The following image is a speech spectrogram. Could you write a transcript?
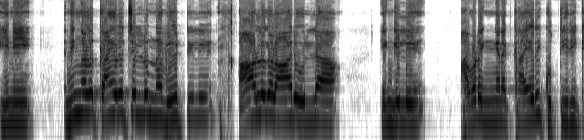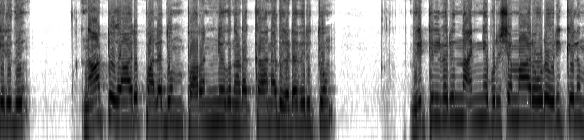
ഇനി നിങ്ങൾ കയറി ചെല്ലുന്ന വീട്ടിൽ ആളുകൾ ആരുമില്ല. എങ്കിൽ അവിടെ ഇങ്ങനെ കയറി കുത്തിയിരിക്കരുത്. നാട്ടുകാർ പലതും പറഞ്ഞു നടക്കാൻ അത് ഇടവരുത്തും. വീട്ടിൽ വരുന്ന അന്യപുരുഷന്മാരോട് ഒരിക്കലും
